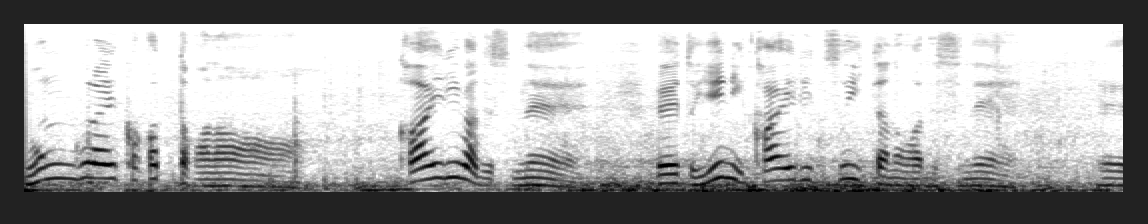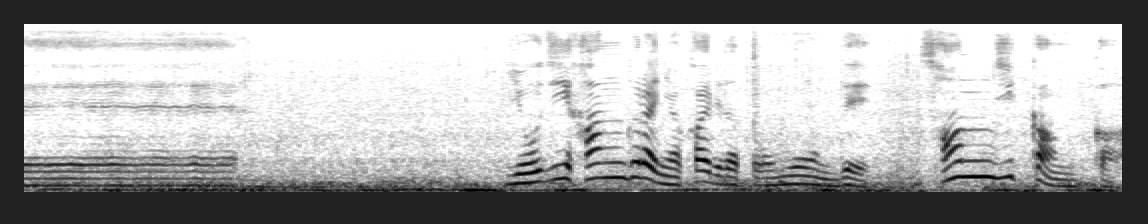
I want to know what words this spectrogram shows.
どんぐらいかかったかな帰りはですね、えっ、ー、と、家に帰り着いたのはですね、えー、4時半ぐらいには帰れたと思うんで、3時間か。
